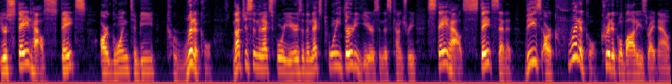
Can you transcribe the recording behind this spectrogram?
your state house, states are going to be critical not just in the next four years, in the next 20, 30 years in this country, state house, state senate, these are critical, critical bodies right now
